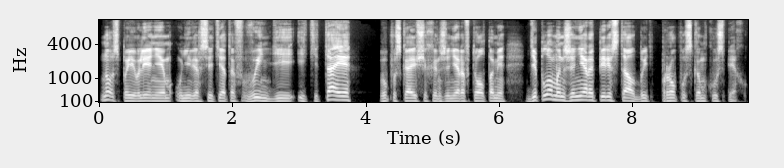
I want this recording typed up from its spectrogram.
но с появлением университетов в Индии и Китае, выпускающих инженеров толпами, диплом инженера перестал быть пропуском к успеху.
